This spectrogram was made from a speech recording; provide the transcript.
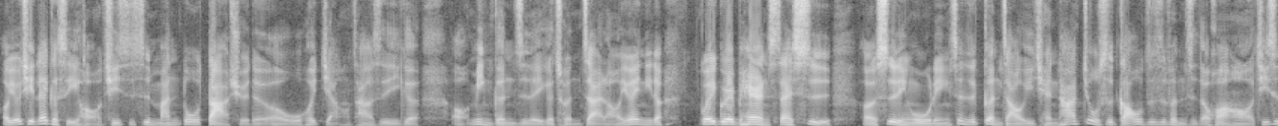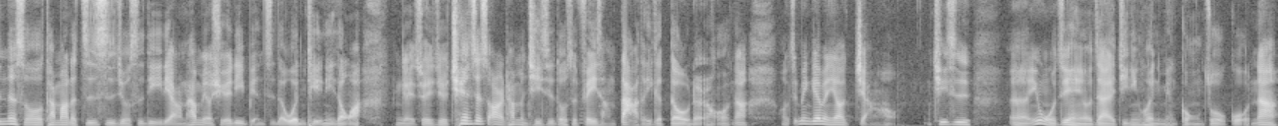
哦，尤其 legacy 哈，其实是蛮多大学的哦，我会讲它是一个哦命根子的一个存在了。因为你的 great great parents 在四呃四零五零甚至更早以前，他就是高知识分子的话哈，其实那时候他妈的知识就是力量，他没有学历贬值的问题，你懂吗？OK，所以就 chances are 他们其实都是非常大的一个 donor 哦。那我这边根本要讲哈，其实。呃，因为我之前有在基金会里面工作过，那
